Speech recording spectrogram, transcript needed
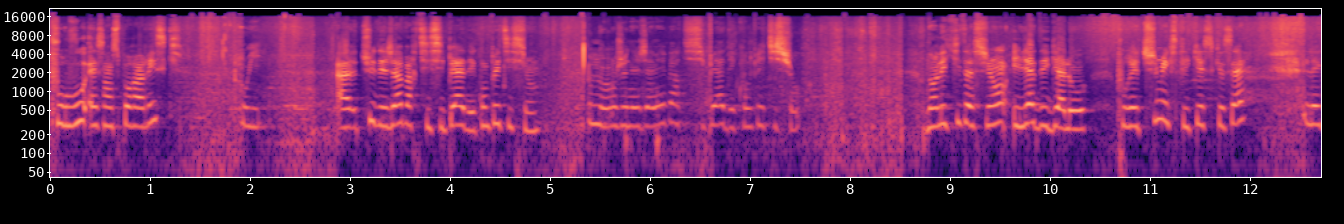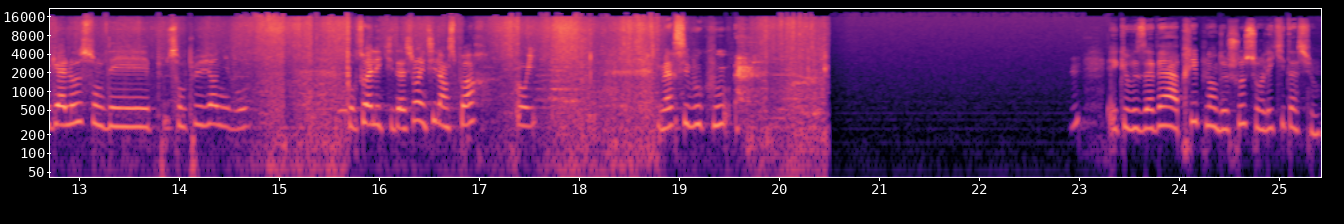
Pour vous, est-ce un sport à risque? Oui. As-tu déjà participé à des compétitions? Non, je n'ai jamais participé à des compétitions. Dans l'équitation, il y a des galops. Pourrais-tu m'expliquer ce que c'est? Les galops sont, des... sont plusieurs niveaux. Pour toi, l'équitation est-il un sport? Oui. Merci beaucoup. Et que vous avez appris plein de choses sur l'équitation.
